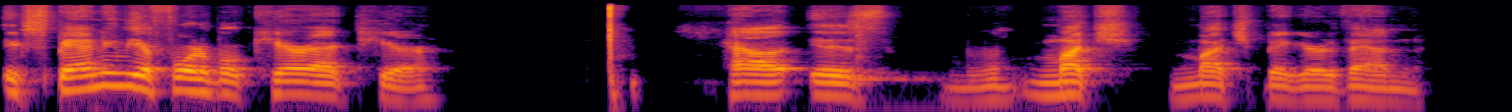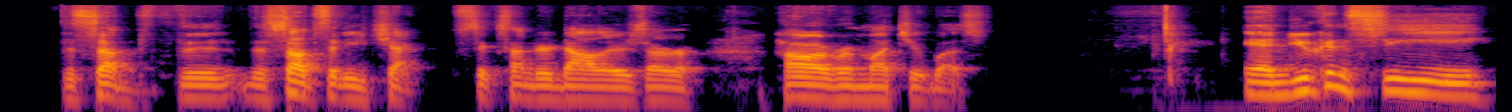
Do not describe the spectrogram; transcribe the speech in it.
expanding the Affordable Care Act here how is much much bigger than the sub the, the subsidy check six hundred dollars or however much it was, and you can see.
